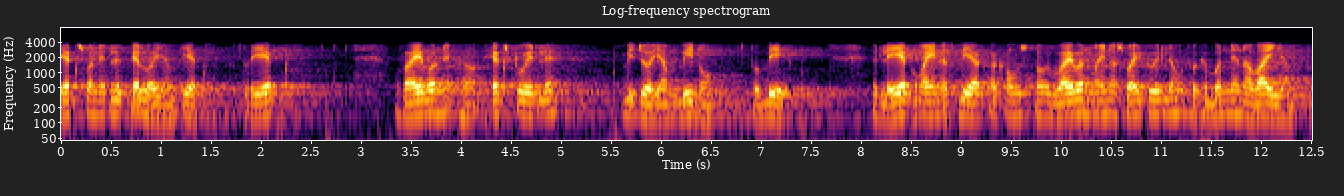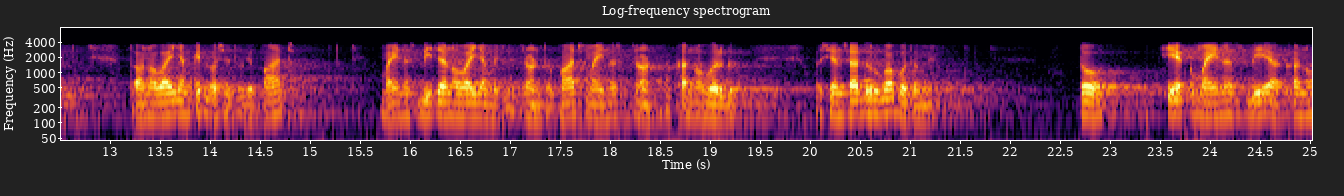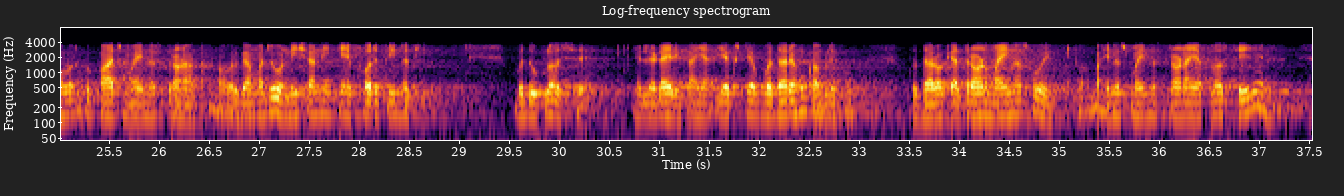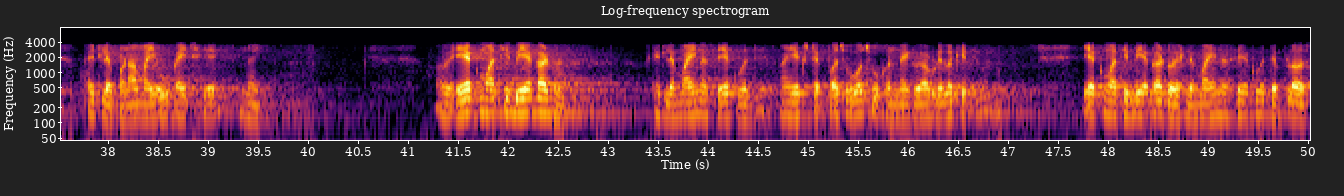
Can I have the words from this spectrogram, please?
એક્સ વન એટલે પહેલો યામ એક્સ તો એક વાય વન એક્સ ટુ એટલે બીજો યામ બીનો તો બે. એટલે એક માઇનસ બે આખા કાઉન્સનો y one minus y two એટલે શું? તો કે બંનેના વાયયામ તો આનો વાયયામ કેટલો છે? તો કે પાંચ માઇનસ બીજાનો વાયયામ એટલે ત્રણ. તો પાંચ માઇનસ ત્રણ, આખાનો વર્ગ. પછી એને સાદુરૂપ આપો તમે. તો એક માઇનસ બે આખાનો વર્ગ, પાંચ માઇનસ ત્રણ આખાનો વર્ગ. આમાં જુઓ, નિશાની ક્યાંય ફરતી નથી. બધું પ્લસ છે. એટલે ડાયરેક્ટ અહીંયા એક સ્ટેપ વધારે શું કામ લખ્યું? તો ધારો કે આ ત્રણ માઇનસ હોય, તો માઇનસ માઇનસ ત્રણ અહીંયા પ્લસ થઈ જાય ને, એટલે પણ આમાં એવું કાંઈ છે નહીં. હવે એકમાંથી બે કાઢો, એટલે માઇનસ એક વધે. આ એક સ્ટેપ પાછું ઓછું કરી નાખ્યું, આપણે લખી દેવાનું. એકમાંથી બે કાઢો, એટલે માઇનસ એક વધે પ્લસ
